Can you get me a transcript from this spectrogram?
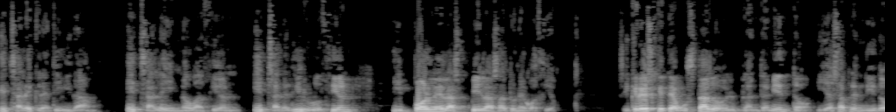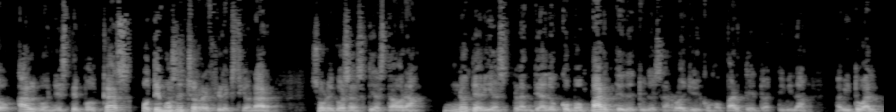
échale creatividad, échale innovación, échale disrupción y ponle las pilas a tu negocio. Si crees que te ha gustado el planteamiento y has aprendido algo en este podcast o te hemos hecho reflexionar sobre cosas que hasta ahora no te habías planteado como parte de tu desarrollo y como parte de tu actividad habitual,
